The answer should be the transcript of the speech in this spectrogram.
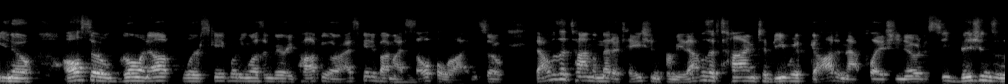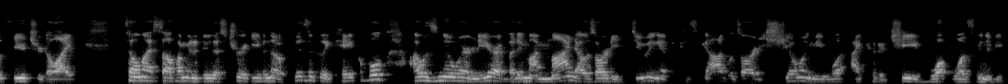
you know, also growing up where skateboarding wasn't very popular, I skated by myself a lot. And so that was a time of meditation for me. That was a time to be with God in that place, you know, to see visions of the future, to like tell myself I'm going to do this trick, even though physically capable, I was nowhere near it. But in my mind, I was already doing it because God was already showing me what I could achieve, what was going to be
